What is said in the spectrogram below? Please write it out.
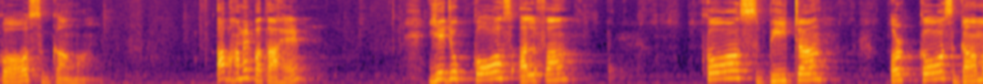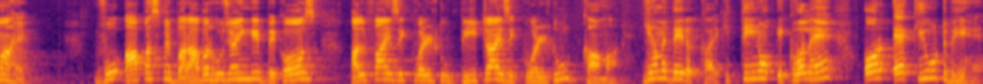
cos gamma अब हमें पता है ये जो कॉस अल्फा कॉस बीटा और कॉस गामा है वो आपस में बराबर हो जाएंगे because alpha is equal to beta is equal to gamma ये हमें दे रखा है कि तीनों इक्वल हैं और एक्यूट भी हैं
